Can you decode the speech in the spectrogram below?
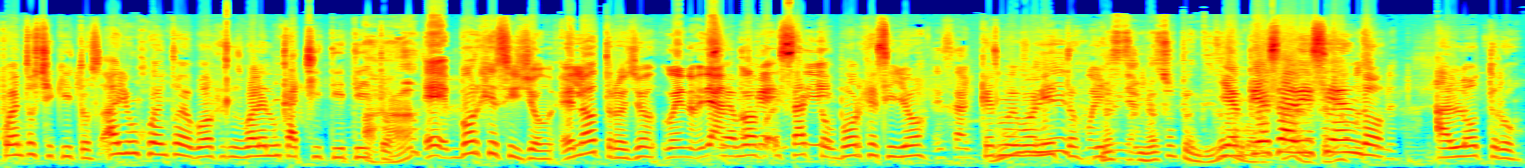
cuentos chiquitos. Hay un cuento de Borges, les voy a leer un cachititito. Eh, Borges y yo, el otro yo. Bueno, ya. Llama- exacto, sí. Borges y yo, Exacto. que es muy bonito. Bueno, me, has sorprendido. Y empieza diciendo al otro,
